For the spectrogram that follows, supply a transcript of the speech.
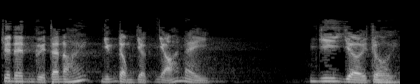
Cho nên người ta nói những động vật nhỏ này di dời rồi.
